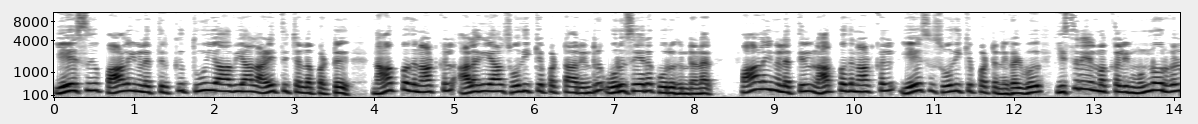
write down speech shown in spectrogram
இயேசு பாலை நிலத்திற்கு தூயாவியால் அழைத்துச் செல்லப்பட்டு நாற்பது நாட்கள் அழகையால் சோதிக்கப்பட்டார் என்று ஒரு சேர கூறுகின்றனர். பாலை நிலத்தில் நாற்பது நாட்கள் இயேசு சோதிக்கப்பட்ட நிகழ்வு. இஸ்ரேல் மக்களின் முன்னோர்கள்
